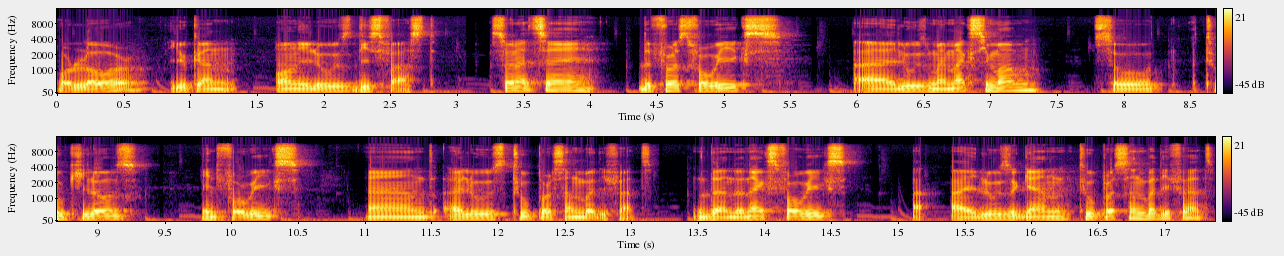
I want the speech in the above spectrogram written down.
or lower, you can only lose this fast. So let's say the first four weeks I lose my maximum, so 2 kilos in 4 weeks, and I lose 2% body fat. Then the next 4 weeks I lose again 2% body fat,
